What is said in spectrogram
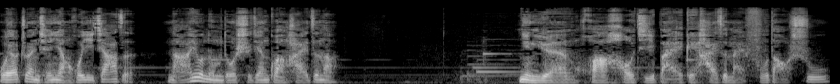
我要赚钱养活一家子，哪有那么多时间管孩子呢？宁愿花好几百给孩子买辅导书，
